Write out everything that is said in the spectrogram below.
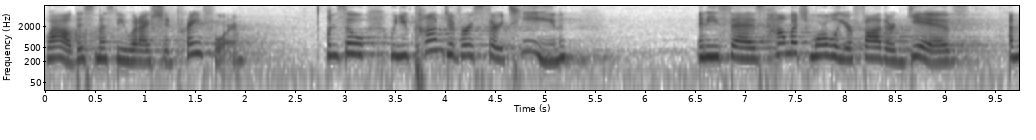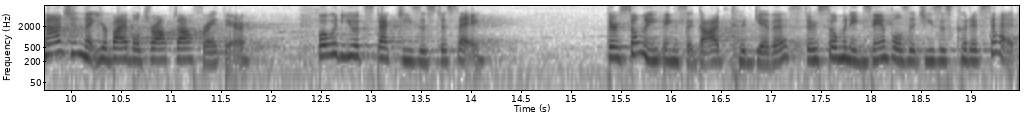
wow, this must be what I should pray for. And so when you come to verse 13, and he says, How much more will your Father give? Imagine that your Bible dropped off right there. What would you expect Jesus to say? There's so many things that God could give us. There's so many examples that Jesus could have said.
